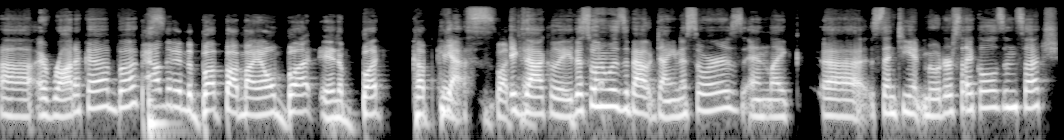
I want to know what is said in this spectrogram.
uh, erotica books. Pounded in the butt by my own butt in a butt cupcake. Yes, butt tap. exactly. This one was about dinosaurs and like uh, sentient motorcycles and such.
